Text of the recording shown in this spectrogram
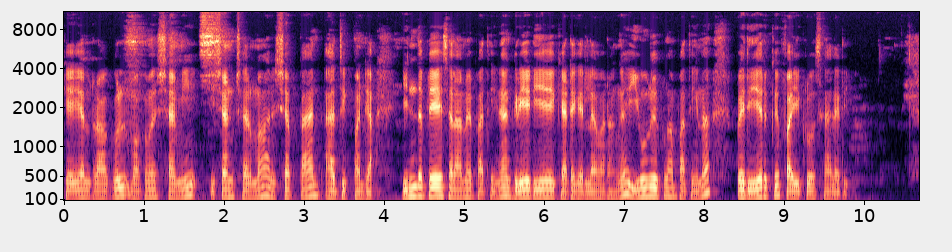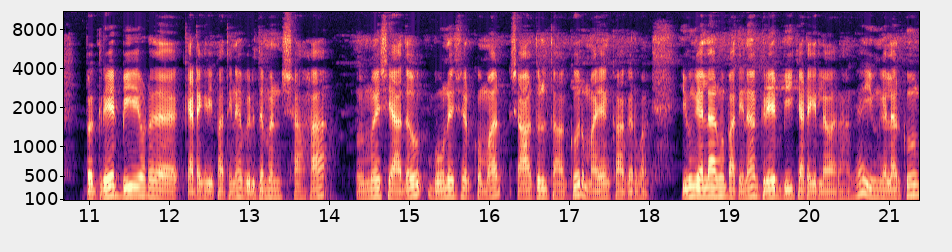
கேஎல் ராகுல் முகமது ஷமி இஷாந்த் சர்மா ரிஷப் பேண்ட் ஹர்திக் பாண்டியா. இந்த பிளேயர்ஸ் எல்லாமே பார்த்தீங்கன்னா கிரேட் ஏ கேட்டகரியில் வராங்க. இவங்களுக்குலாம் பார்த்தீங்கன்னா பெர் இயருக்கு ஃபைவ் க்ரோ சேலரி இப்போ கிரேட் பியோட கேட்டகரி பார்த்தீங்கன்னா விருதமன் ஷாஹா உமேஷ் யாதவ் புவனேஸ்வர் குமார் ஷார்துல் தாக்கூர் மயங்க் அகர்வால். இவங்க எல்லாருமே பார்த்தீங்கன்னா கிரேட் பி கேட்டகரியில் வராங்க. இவங்க எல்லாருக்கும்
